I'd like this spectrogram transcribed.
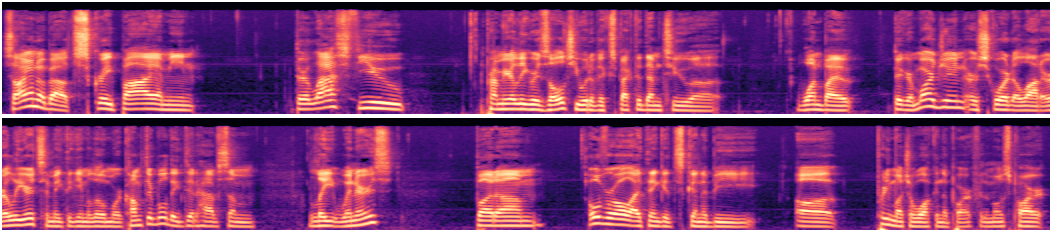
So I don't know about scrape by. I mean, their last few Premier League results, you would have expected them to uh, won by bigger margin or scored a lot earlier to make the game a little more comfortable. They did have some late winners, but um, overall, I think it's going to be uh, pretty much a walk in the park for the most part.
